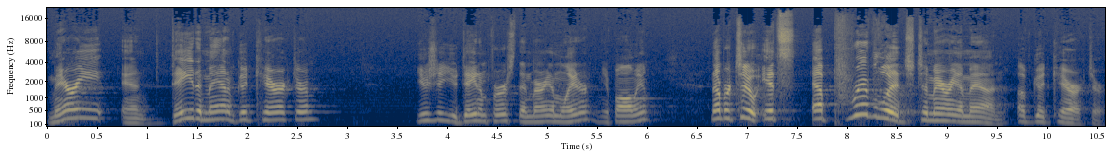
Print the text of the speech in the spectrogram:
marry and date a man of good character. Usually you date him first, then marry him later. You follow me? Number two, it's a privilege to marry a man of good character.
